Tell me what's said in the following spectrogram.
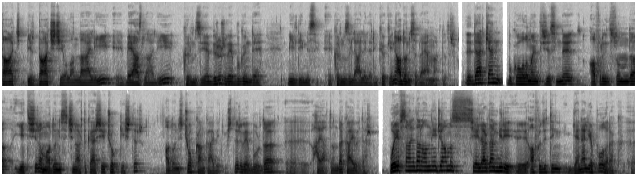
dağ, bir dağ çiçeği olan laleyi, e, beyaz laleyi kırmızıya bürür ve bugün de bildiğimiz e, kırmızı lalelerin kökeni Adonis'e dayanmaktadır. E, derken bu kovalama neticesinde Afrodit sonunda yetişir ama Adonis için artık her şey çok geçtir. Adonis çok kan kaybetmiştir ve burada e, hayatını da kaybeder. Bu efsaneden anlayacağımız şeylerden biri e, Afrodit'in genel yapı olarak e,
